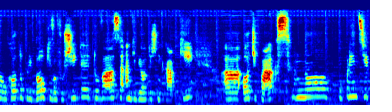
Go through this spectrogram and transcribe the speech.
ухото при болки в ушите, това са антибиотични капки Очипакс, но по принцип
